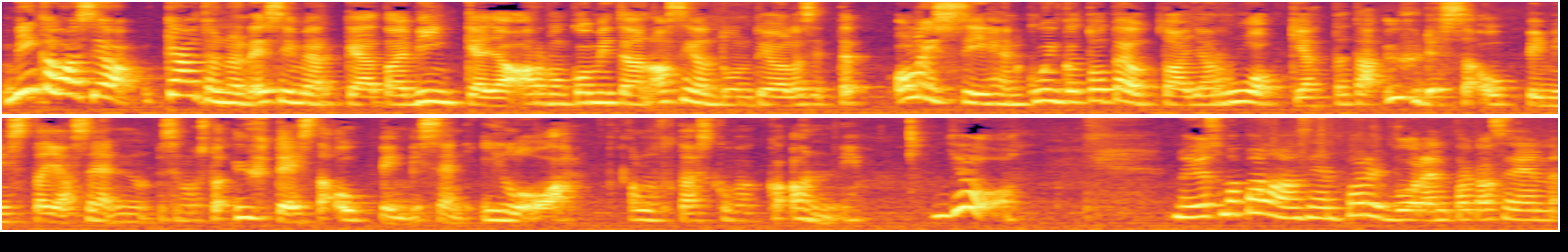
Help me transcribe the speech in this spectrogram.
Minkälaisia käytännön esimerkkejä tai vinkkejä arvon komitean asiantuntijoilla sitten olisi siihen, kuinka toteuttaa ja ruokkia tätä yhdessä oppimista ja sen semmoista yhteistä oppimisen iloa? Aloittaisiko vaikka Anni? Joo. No jos mä palaan siihen parin vuoden takaisin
